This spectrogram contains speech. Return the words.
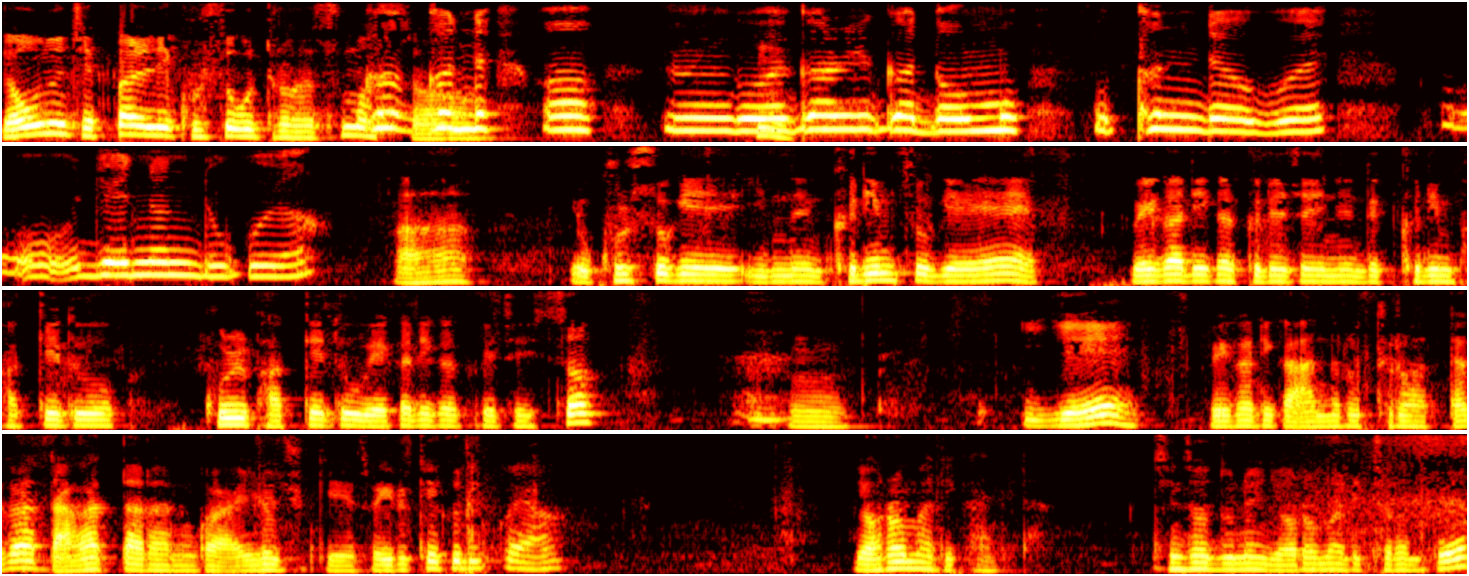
여우는 재빨리 굴 속으로 들어가 숨었어. 그, 근데, 어, 음, 외가리가 너무 큰데 왜, 어, 얘는 누구야? 아, 요굴 속에 있는 그림 속에 외가리가 그려져 있는데 그림 밖에도 굴 밖에도 외가리가 그려져 있어? 음, 이게 외가리가 안으로 들어왔다가 나갔다라는 걸 알려주기 위해서 이렇게 그린 거야. 여러 마리가 아니라. 진서 눈엔 여러 마리처럼 보여?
